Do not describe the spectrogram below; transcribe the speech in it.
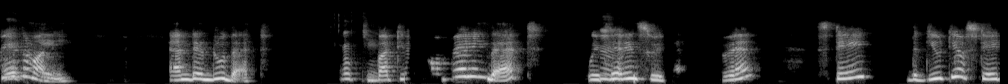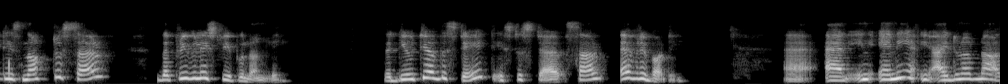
Pay okay. the money and they do that. Okay. But you're comparing that with mm. here in Sweden, where state, the duty of state is not to serve the privileged people only. The duty of the state is to serve everybody. Uh, and in any, I do not know,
